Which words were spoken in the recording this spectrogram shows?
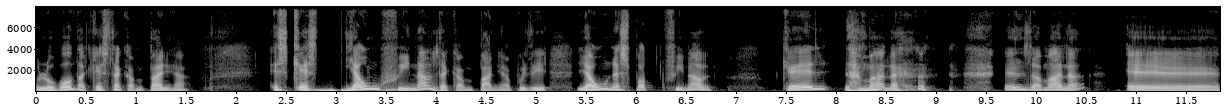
el bo d'aquesta campanya és que hi ha un final de campanya, vull dir, hi ha un spot final que ell demana, ell demana eh,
